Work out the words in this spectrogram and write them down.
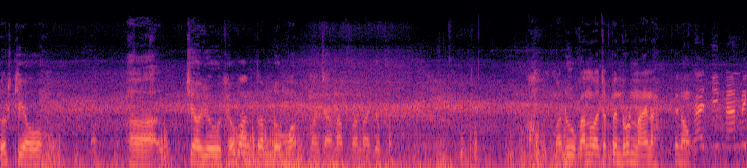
รถเกี่ยวเอ่อเกี่ยวอยู่แถวบ้านตรำดมครับมาจากนครนายกครับเอามาดูกันว่าจะเป็นรุ่นไหนนะพี่น้อง ลูกไอ้ทีมงานไม่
